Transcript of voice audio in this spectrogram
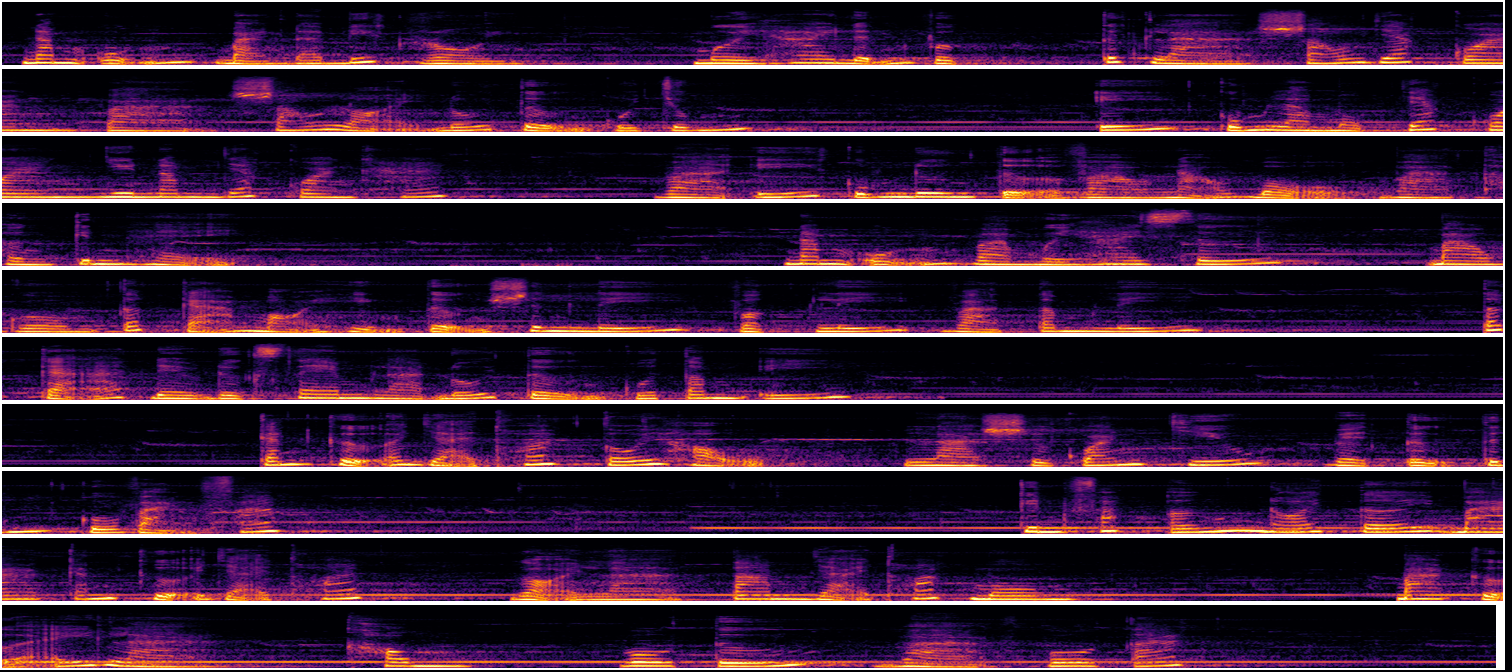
Năm uẩn bạn đã biết rồi. 12 lĩnh vực, tức là sáu giác quan và sáu loại đối tượng của chúng. Ý cũng là một giác quan như năm giác quan khác, và ý cũng nương tựa vào não bộ và thần kinh hệ năm uẩn và 12 xứ bao gồm tất cả mọi hiện tượng sinh lý, vật lý và tâm lý. Tất cả đều được xem là đối tượng của tâm ý. Cánh cửa giải thoát tối hậu là sự quán chiếu về tự tính của vạn pháp. Kinh pháp ấn nói tới ba cánh cửa giải thoát gọi là tam giải thoát môn. Ba cửa ấy là không vô tướng và vô tác.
